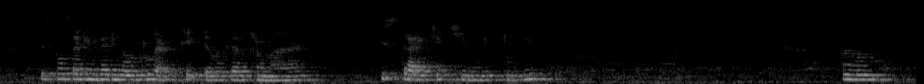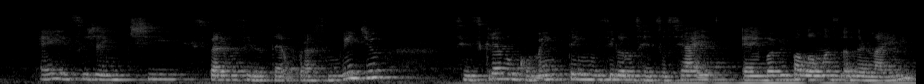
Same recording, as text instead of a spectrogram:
Vocês conseguem ver em outro lugar, porque eu não quero tomar strike aqui no YouTube. Hum, é isso, gente. Espero vocês até o próximo vídeo. Se inscrevam, comentem, me sigam nas redes sociais, é Babi Palomas Underline.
